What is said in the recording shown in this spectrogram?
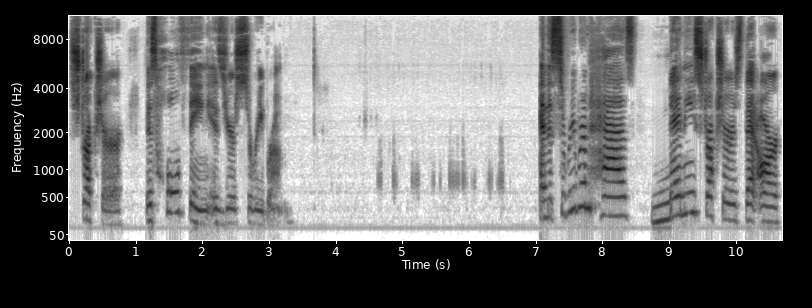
structure, this whole thing is your cerebrum. And the cerebrum has many structures that are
